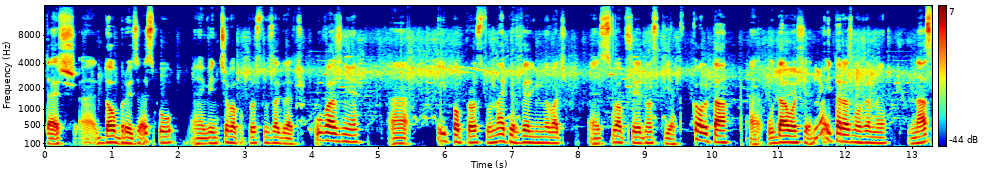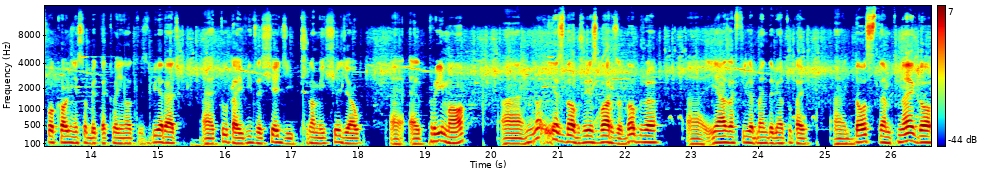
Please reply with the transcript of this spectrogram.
też e, dobry zespół, e, więc trzeba po prostu zagrać uważnie e, i po prostu najpierw wyeliminować e, słabsze jednostki jak Colta. E, udało się. No i teraz możemy na spokojnie sobie te klejnoty zbierać. E, tutaj widzę siedzi, przynajmniej siedział e, El Primo. E, no i jest dobrze, jest bardzo dobrze. E, ja za chwilę będę miał tutaj e, dostępnego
